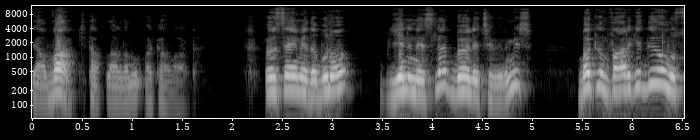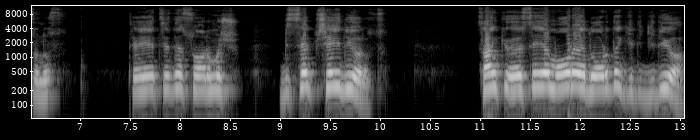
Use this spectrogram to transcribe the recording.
Ya var kitaplarda mutlaka vardı. ÖSYM de bunu yeni nesle böyle çevirmiş. Bakın fark ediyor musunuz? TYT'de sormuş. Biz hep şey diyoruz. Sanki ÖSYM oraya doğru da gidiyor.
